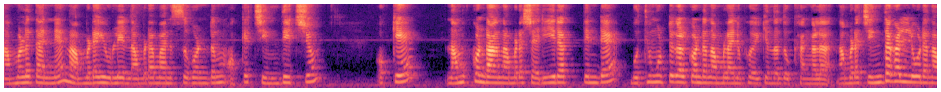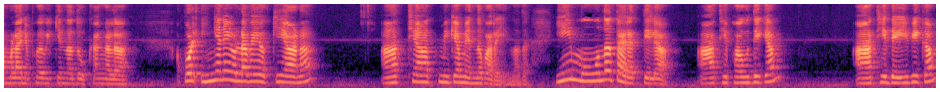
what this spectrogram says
നമ്മൾ തന്നെ നമ്മുടെ ഉള്ളിൽ നമ്മുടെ മനസ്സുകൊണ്ടും ഒക്കെ ചിന്തിച്ചും ഒക്കെ നമുക്കുണ്ടാകും നമ്മുടെ ശരീരത്തിന്റെ ബുദ്ധിമുട്ടുകൾ കൊണ്ട് നമ്മൾ അനുഭവിക്കുന്ന ദുഃഖങ്ങൾ നമ്മുടെ ചിന്തകളിലൂടെ നമ്മൾ അനുഭവിക്കുന്ന ദുഃഖങ്ങൾ അപ്പോൾ ഇങ്ങനെയുള്ളവയൊക്കെയാണ് ആധ്യാത്മികം എന്ന് പറയുന്നത്. ഈ മൂന്ന് തരത്തിൽ ആധിഭൗതികം ആധിദൈവികം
